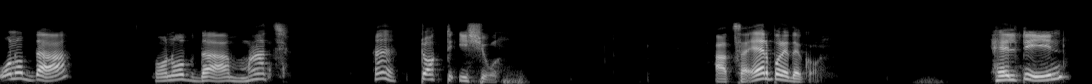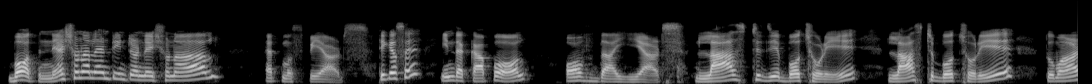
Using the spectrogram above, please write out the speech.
One of the one of the most হ্যাঁ টকড ইস্যু আচ্ছা এরপরে দেখো। Held in both national and international atmospheres ঠিক আছে? In the couple of the years last যে বছরে লাস্ট বছরে তোমার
